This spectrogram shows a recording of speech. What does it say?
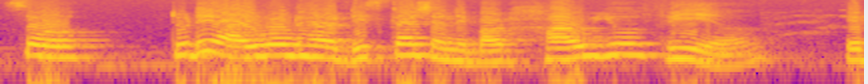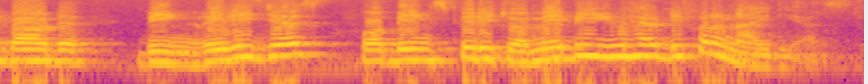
So today I want to have a discussion about how you feel about being religious or being spiritual. Maybe you have different ideas.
